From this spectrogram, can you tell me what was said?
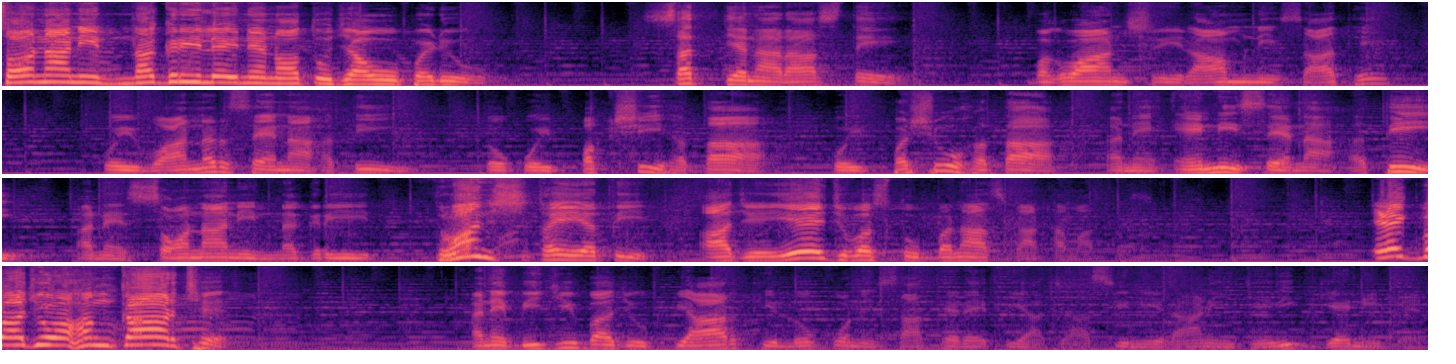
સોનાની નગરી લઈને નહોતું જવું પડ્યું. સત્યના રાસ્તે ભગવાન શ્રી રામની સાથે કોઈ વાનર સેના હતી તો કોઈ પક્ષી હતા, કોઈ પશુ હતા અને એની સેના હતી અને સોનાની નગરી ધ્વંસ થઈ હતી. આજે એ જ વસ્તુ બનાસકાંઠામાં એક બાજુ અહંકાર છે અને બીજી બાજુ પ્યારથી લોકોની સાથે રહેતી આ ઝાંસીની રાણી જેવી જ્ઞાની બેન.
